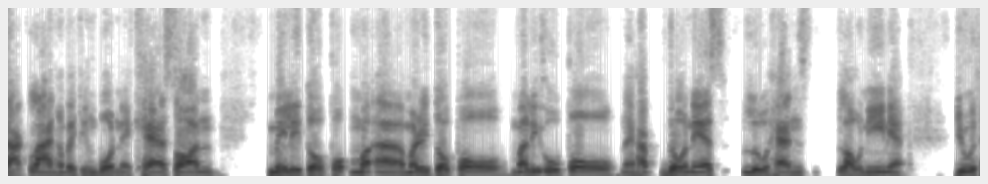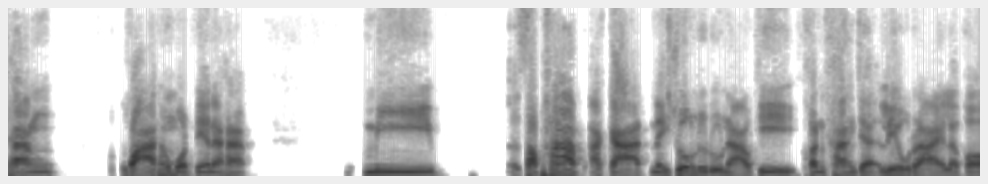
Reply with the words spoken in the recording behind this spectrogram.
จากล่างขึ้นไปถึงบนเนี่ยแคซอนเมลิโตโปเอ่อมาริโตโปมาริอูโปนะครับโดเนตสก์ ลูฮันสก์เหล่านี้เนี่ย อยู่ทางขวาทั้งหมดเนี่ยนะฮะมีสภาพอากาศในช่วงฤดูหนาวที่ค่อนข้างจะเลวร้าย แล้วก็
